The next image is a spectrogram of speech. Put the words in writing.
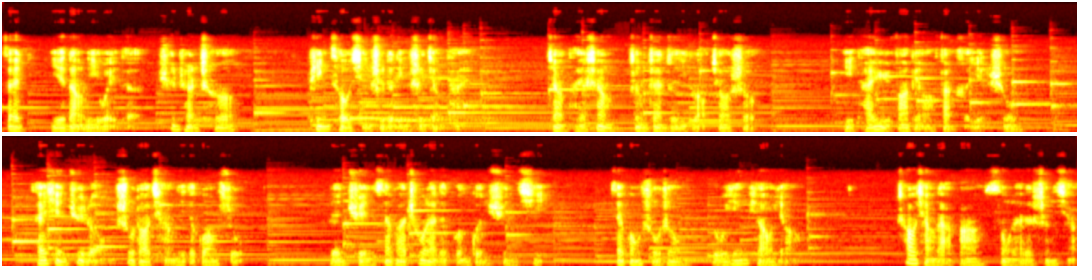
在野党立委的宣传车拼凑形式的临时讲台，讲台上正站着一个老教授，以台语发表反核演说。台前聚拢受到强烈的光束，人群散发出来的滚滚熏气，在光束中如烟飘摇。超强喇叭送来的声响，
